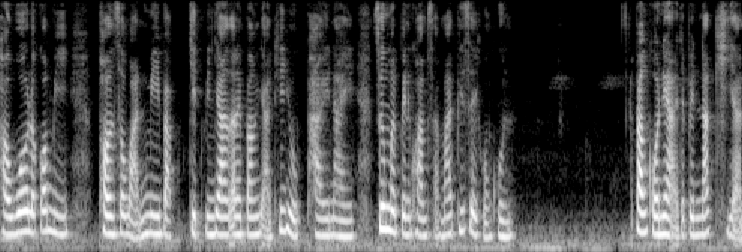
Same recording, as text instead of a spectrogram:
power แล้วก็มี พรสวรรค์มีแบบจิตวิญญาณอะไรบางอย่างที่อยู่ภายใน ซึ่งมันเป็นความสามารถพิเศษของคุณ บางคนเนี่ยอาจจะเป็นนักเขียน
